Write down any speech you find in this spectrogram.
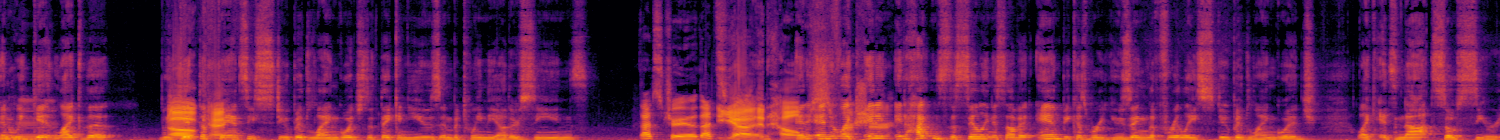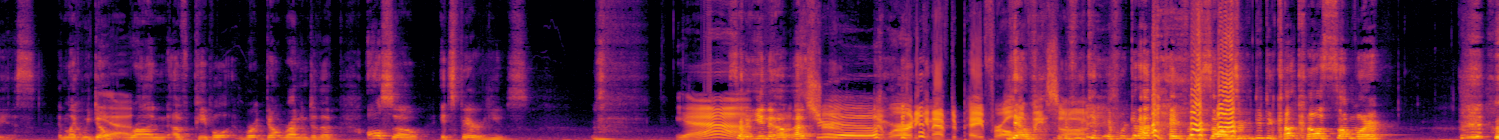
and we get mm-hmm. like the we Oh, get the okay. fancy stupid language that they can use in between the other scenes. That's true. That's Yeah, fun. it helps. and and it, for like sure. and it, it heightens the silliness of it and because we're using the frilly stupid language like it's not so serious and like we don't Yeah. run of people r- don't run into the. Also, it's fair use. Yeah. So, you know, that's That's true. And we're already gonna have to pay for all yeah, of if, these we songs. can, if we're gonna have to pay for the songs, we need to cut costs somewhere.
